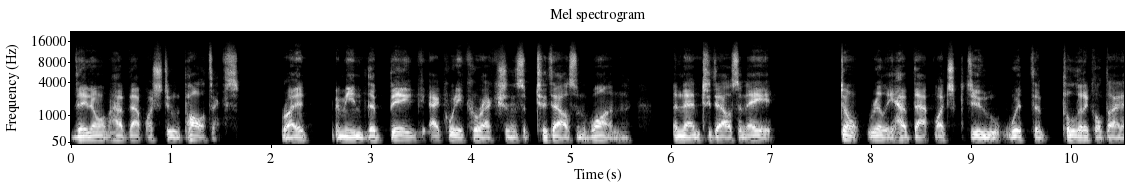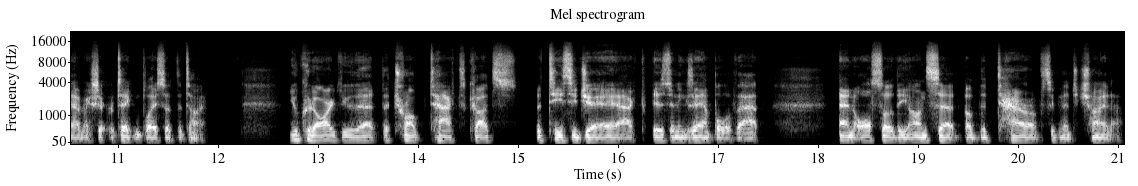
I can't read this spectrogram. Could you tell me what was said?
they don't have that much to do with politics, right? I mean, the big equity corrections of 2001 and then 2008 don't really have that much to do with the political dynamics that were taking place at the time. You could argue that the Trump tax cuts, the TCJA Act, is an example of that and also the onset of the tariffs against China.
